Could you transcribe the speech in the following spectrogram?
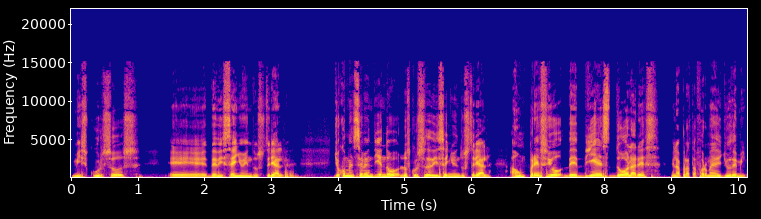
mis cursos eh, de diseño industrial. Yo comencé vendiendo los cursos de diseño industrial a un precio de 10 dólares en la plataforma de Udemy.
